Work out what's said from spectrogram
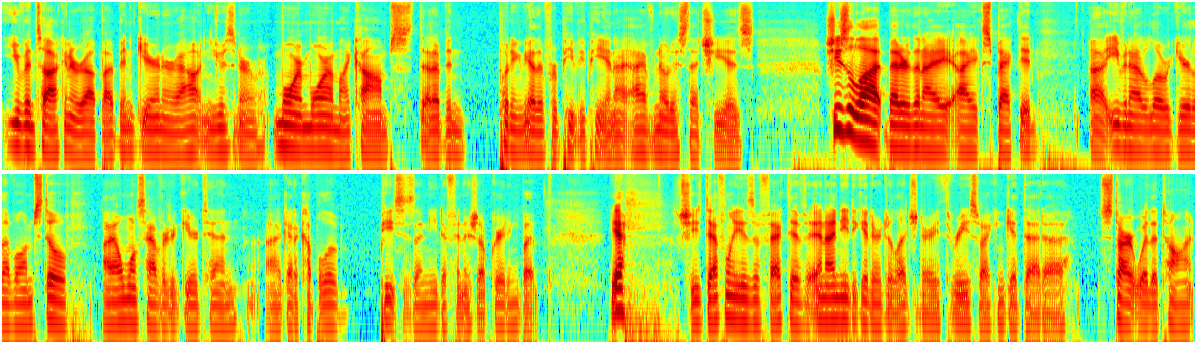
you've been talking her up, I've been gearing her out and using her more and more on my comps that I've been putting together for PvP, and I, I've noticed that she is she's a lot better than I I expected. Uh, even at a lower gear level, I'm still I almost have her to gear 10. I got a couple of pieces I need to finish upgrading, but yeah, she definitely is effective, and I need to get her to legendary three so I can get that uh, start with a taunt.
